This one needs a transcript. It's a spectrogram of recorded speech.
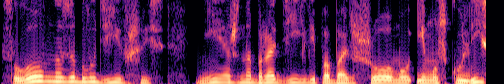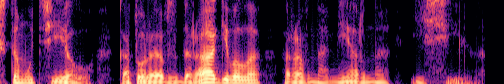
словно заблудившись, нежно бродили по большому и мускулистому телу, которое вздрагивало равномерно и сильно.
